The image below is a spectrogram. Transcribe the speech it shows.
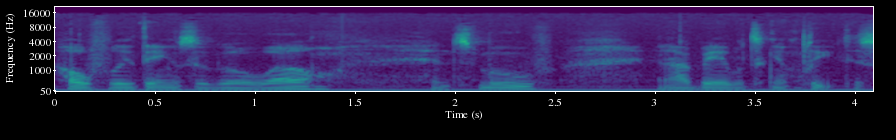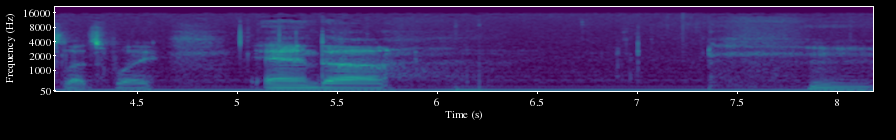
Hopefully things will go well and smooth, and I'll be able to complete this Let's Play. And, uh, hmm.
